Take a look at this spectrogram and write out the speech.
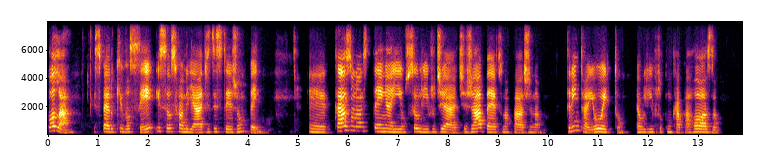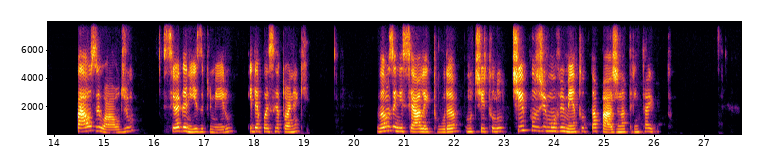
Olá, espero que você e seus familiares estejam bem. Eh, caso não tenha aí o seu livro de arte já aberto na página 38, é o livro com capa rosa, pause o áudio, se organize primeiro e depois retorne aqui. Vamos iniciar a leitura no título Tipos de movimento da página 38.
